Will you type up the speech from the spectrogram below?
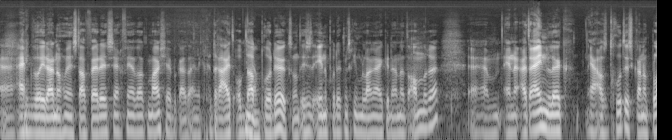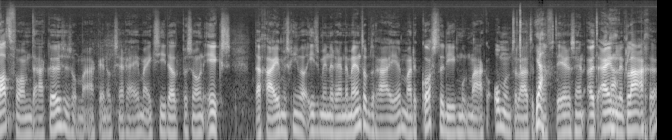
Uh, eigenlijk wil je daar nog een stap verder zeggen van ja, welke marge heb ik uiteindelijk gedraaid op dat product. Want is het ene product misschien belangrijker dan het andere? Um, en uiteindelijk, ja, als het goed is, kan een platform daar keuzes op maken. En ook zeggen, hé, hey, maar ik zie dat persoon X daar ga je misschien wel iets minder rendement op draaien. Maar de kosten die ik moet maken om hem te laten ja. converteren zijn uiteindelijk lager.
